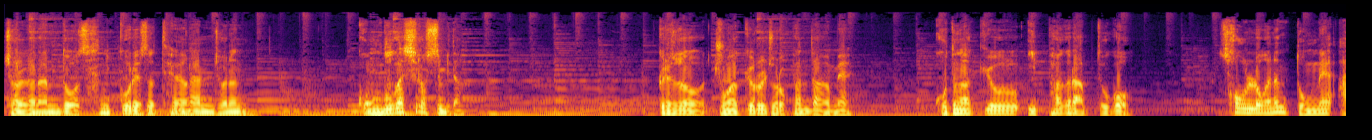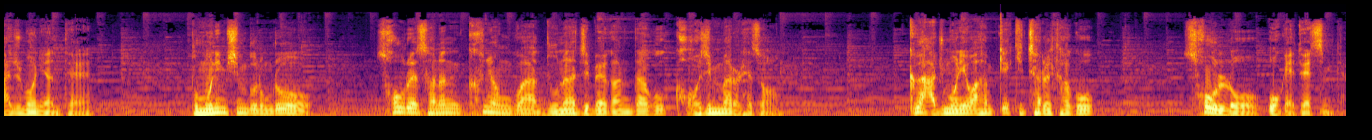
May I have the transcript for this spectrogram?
전라남도 산골에서 태어난 저는 공부가 싫었습니다. 그래서 중학교를 졸업한 다음에 고등학교 입학을 앞두고 서울로 가는 동네 아주머니한테 부모님 심부름으로 서울에 사는 큰형과 누나 집에 간다고 거짓말을 해서 그 아주머니와 함께 기차를 타고 서울로 오게 됐습니다.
